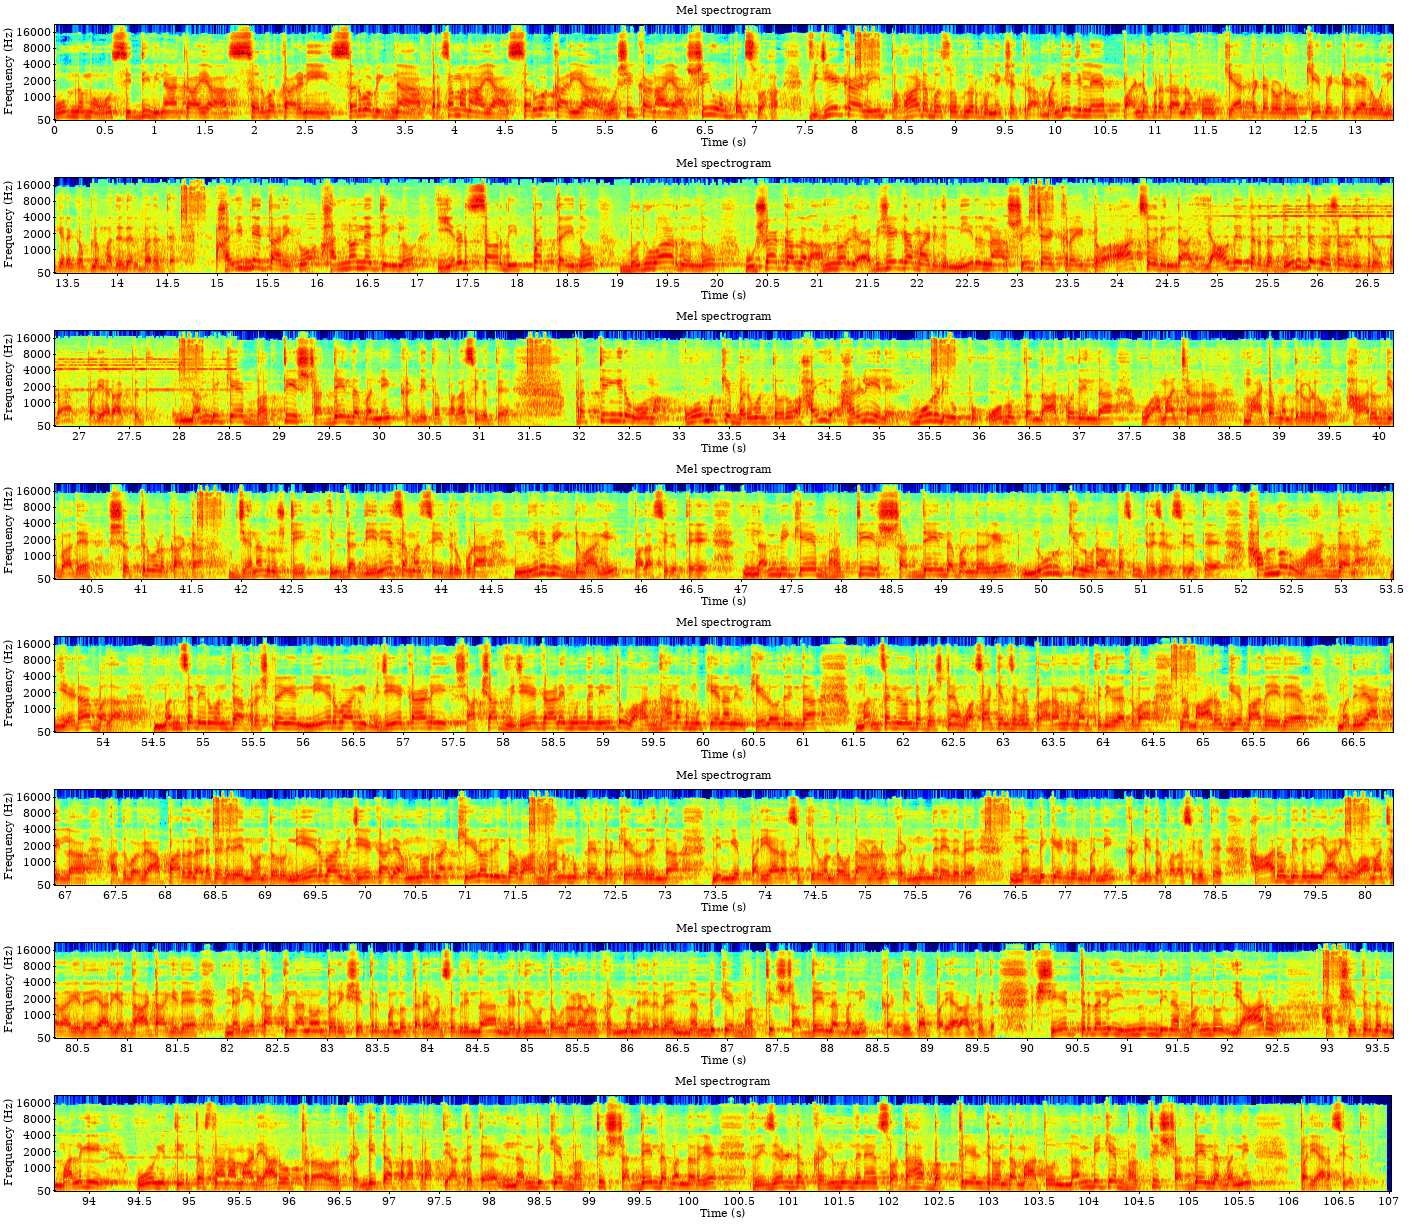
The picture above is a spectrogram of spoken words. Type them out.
ಓಂ ನಮೋ ಸಿದ್ಧಿ ವಿನಾಕಾಯ ಸರ್ವಕಾರಣಿ ಸರ್ವವಿಘ್ನ ಪ್ರಸಮನಾಯ ಸರ್ವಕಾರ್ಯ ವಶೀಕರಣಾಯ ಶ್ರೀ ಓಂಪಟ್ ಸ್ವಹ. ವಿಜಯಕಾಳಿ ಪವಾಡ ಬಸವಪ್ಪನವರ ಪುಣ್ಯಕ್ಷೇತ್ರ. ಮಂಡ್ಯ ಜಿಲ್ಲೆ Pandavapura taluk K R Pete road K Bettahalli ಹಾಗೂ ಹುಲಿಕೆರೆ ಕಪ್ಪಲು ಮಧ್ಯದಲ್ಲಿ ಬರುತ್ತೆ. ಐದನೇ ತಾರೀಕು ಹನ್ನೊಂದನೇ ತಿಂಗಳು ಎರಡು ಸಾವಿರದ ಇಪ್ಪತ್ತೈದು ಬುಧವಾರದೊಂದು ಉಷಾ ಕಾಲದಲ್ಲಿ ಅಮ್ಮನವ್ರಿಗೆ ಅಭಿಷೇಕ ಮಾಡಿದ ನೀರನ್ನು ಶ್ರೀಚಕ್ರ ಇಟ್ಟು ಹಾಕ್ಸೋದ್ರಿಂದ ಯಾವುದೇ ಥರದ ದುರಿತ ದೋಷಗಳಿದ್ರೂ ಕೂಡ ಪರಿಹಾರ ಆಗ್ತದೆ. ನಂಬಿಕೆ, ಭಕ್ತಿ, ಶ್ರದ್ಧೆಯಿಂದ ಬನ್ನಿ ಖಂಡಿತ ಫಲ ಸಿಗುತ್ತೆ. ಪ್ರತ್ಯಂಗಿರ ಹೋಮ ಹೋಮಕ್ಕೆ ಬರುವಂಥವರು ಹೈ ಹರಳಿ ಎಲೆ ಮೂರುಡಿ ಉಪ್ಪು. ಹೋಮಕ್ಕೆ ತಂದು ಹಾಕೋದ್ರಿಂದ ವಾಮಾಚಾರ, ಮಾಟಮಂತ್ರಗಳು, ಆರೋಗ್ಯ ಬಾಧೆ, ಶತ್ರುಗಳ ಕಾಟ, ಜನದೃಷ್ಟಿ ಇಂಥದ್ದೇನೇ ಸಮಸ್ಯೆ ಇದ್ದರೂ ಕೂಡ ನಿರ್ವಿಘ್ನವಾಗಿ ಫಲ ಸಿಗುತ್ತೆ. ನಂಬಿಕೆ, ಭಕ್ತಿ, ಶ್ರದ್ಧೆಯಿಂದ ಬಂದವರಿಗೆ ನೂರಕ್ಕೆ ನೂರ ಒಂದು ಪರ್ಸೆಂಟ್ ರಿಸಲ್ಟ್ ಸಿಗುತ್ತೆ. ಹಮ್ನೋರ್ ವಾಗ್ದಾನ, ಎಡ ಬಲ ಮನಸ್ಸಲ್ಲಿರುವಂಥ ಪ್ರಶ್ನೆಗೆ ನೇರವಾಗಿ ವಿಜಯಕಾಳಿ, ಸಾಕ್ಷಾತ್ ವಿಜಯಕಾಳಿ ಮುಂದೆ ನಿಂತು ವಾಗ್ದಾನದ ಮುಖೇನ ನೀವು ಕೇಳೋದ್ರಿಂದ ಮನಸ್ಸಲ್ಲಿರುವಂಥ ಪ್ರಶ್ನೆ, ಹೊಸ ಕೆಲಸಗಳು ಪ್ರಾರಂಭ ಮಾಡ್ತಿದ್ದೀವಿ ಅಥವಾ ನಮ್ಮ ಆರೋಗ್ಯ ಬಾಧೆ ಇದೆ, ಮದುವೆ ಆಗ್ತಿಲ್ಲ ಅಥವಾ ವ್ಯಾಪಾರದಲ್ಲಿ ಅಡೆತಡೆದೆ ಎನ್ನುವಂಥವ್ರು ನೇರವಾಗಿ ವಿಜಯಕಾಳಿ ಅಮ್ಮನವ್ರನ್ನ ಕೇಳೋದ್ರಿಂದ, ವಾಗ್ದಾನ ಮುಖಾಂತರ ಕೇಳೋದ್ರಿಂದ ನಿಮಗೆ ಪರಿಹಾರ ಸಿಕ್ಕಿರುವಂಥ ಉದಾಹರಣೆಗಳು ಕಣ್ಮುಂದೆನೇ ಇದ್ದಾವೆ ನಂಬಿಕೆ ಇಟ್ಕೊಂಡು ಬನ್ನಿ, ಖಂಡಿತ ಫಲ ಸಿಗುತ್ತೆ. ಆರೋಗ್ಯದಲ್ಲಿ ಯಾರಿಗೆ ವಾಮಾಚಾರ ಆಗಿದೆ, ಯಾರಿಗೆ ದಾಟ ಆಗಿದೆ, ನಡೆಯೋಕ್ಕಾಗ್ತಿಲ್ಲ ಅನ್ನುವಂಥವ್ರು ಈ ಕ್ಷೇತ್ರಕ್ಕೆ ಬಂದು ತಡೆ ಒಡಿಸೋದ್ರಿಂದ ನಡೆದಿರುವಂಥ ಉದಾಹರಣೆಗಳು ಕಣ್ಮುಂದೆ ಇದ್ದಾವೆ ನಂಬಿಕೆ, ಭಕ್ತಿ, ಶ್ರದ್ಧೆಯಿಂದ ಬನ್ನಿ, ಖಂಡಿತ ಪರಿಹಾರ ಆಗ್ತದೆ. ಕ್ಷೇತ್ರದಲ್ಲಿ ಇನ್ನೊಂದು ದಿನ ಬಂದು ಯಾರು ಆ ಕ್ಷೇತ್ರದಲ್ಲಿ ಮಲಗಿ ಹೋಗಿ ತೀರ್ಥ ಸ್ನಾನ ಮಾಡಿ ಯಾರು ಹೋಗ್ತಾರೋ ಅವ್ರಿಗೆ ಖಂಡಿತ ಫಲಪ್ರಾಪ್ತಿ ಆಗ್ತದೆ ನಂಬಿಕೆ, ಭಕ್ತಿ, ಶ್ರದ್ಧೆಯಿಂದ ಬಂದವರಿಗೆ ರಿಸಲ್ಟ್ ಕಣ್ಮುಂದೆ ಸ್ವತಃ ಭಕ್ತರು ಹೇಳ್ತಿರುವಂಥ ಮಾತು, ನಂಬಿಕೆ, ಭಕ್ತಿ, ಶ್ರದ್ಧೆಯಿಂದ ಬನ್ನಿ ಪರಿಹಾರ ಸಿಗುತ್ತೆ.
